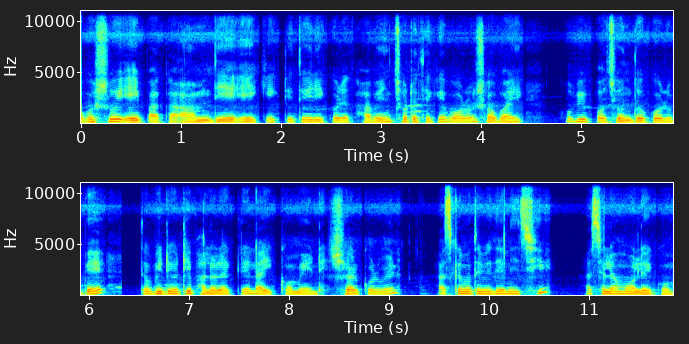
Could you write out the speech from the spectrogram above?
অবশ্যই এই পাকা আম দিয়ে এই কেকটি তৈরি করে খাবেন। ছোট থেকে বড় সবাই খুবই পছন্দ করবে। তো ভিডিওটি ভালো লাগলে লাইক, কমেন্ট, শেয়ার করবেন। আজকের মতো বিদায় নিচ্ছি। আসসালামু আলাইকুম।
